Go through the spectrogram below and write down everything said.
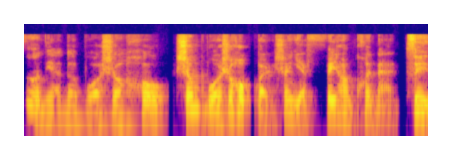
四年的博士后升博士后本身也非常困难，所以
